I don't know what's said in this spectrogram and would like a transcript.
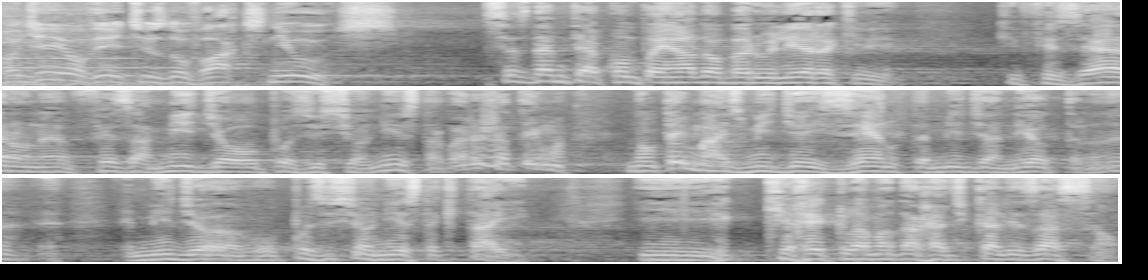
Bom dia, ouvintes do Vox News. Vocês devem ter acompanhado a barulheira que, que fizeram, né? Fez a mídia oposicionista. Agora já tem uma. Não tem mais mídia isenta, mídia neutra, né? É, é mídia oposicionista que está aí. E que reclama da radicalização.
